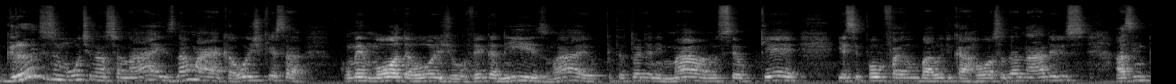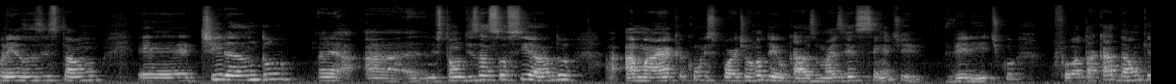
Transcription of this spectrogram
grandes multinacionais na marca. Hoje que essa como é moda hoje o veganismo, ah, o protetor de animal, não sei o quê, e esse povo faz um barulho de carroça danado, eles, as empresas estão é, tirando, é, a, estão desassociando a, a, marca com o esporte rodeio. O caso mais recente, verídico, foi o Atacadão, que,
